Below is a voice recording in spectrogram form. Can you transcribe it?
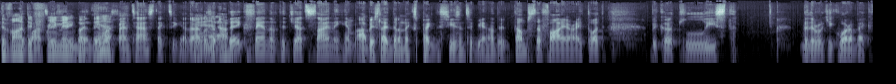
Devonta, Devonta Freeman, Freeman, but they yeah. were fantastic together. Yeah. I was a big fan of the Jets signing him. Obviously, I didn't expect the season to be another dumpster fire. I thought we could at least with a rookie quarterback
